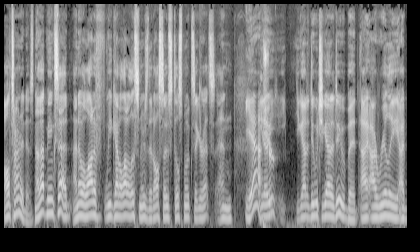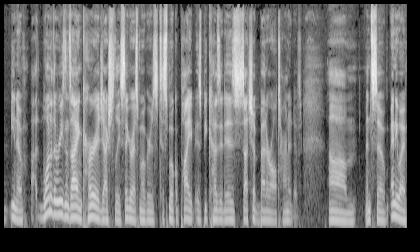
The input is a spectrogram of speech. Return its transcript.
alternatives. Now that being said, I know a lot of we got a lot of listeners that also still smoke cigarettes, and Yeah, you know, sure. you got to do what you got to do. But I, I really, I you know, one of the reasons I encourage actually cigarette smokers to smoke a pipe is because it is such a better alternative. Um, and so anyway.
